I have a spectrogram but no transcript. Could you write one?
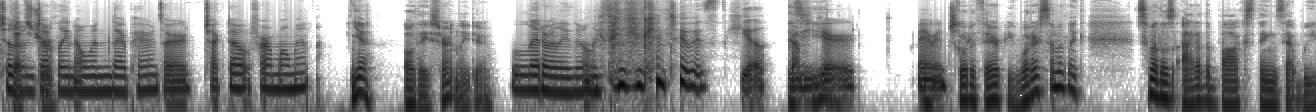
Children definitely know when their parents are checked out for a moment. Yeah. Oh, they certainly do. Literally, the only thing you can do is heal Is from heal. your marriage. go to therapy what are some of like some of those out of the box things that we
